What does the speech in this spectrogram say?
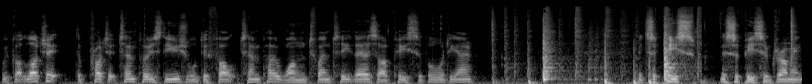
we've got logic the project tempo is the usual default tempo 120 there's our piece of audio it's a piece, this is a piece of drumming.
